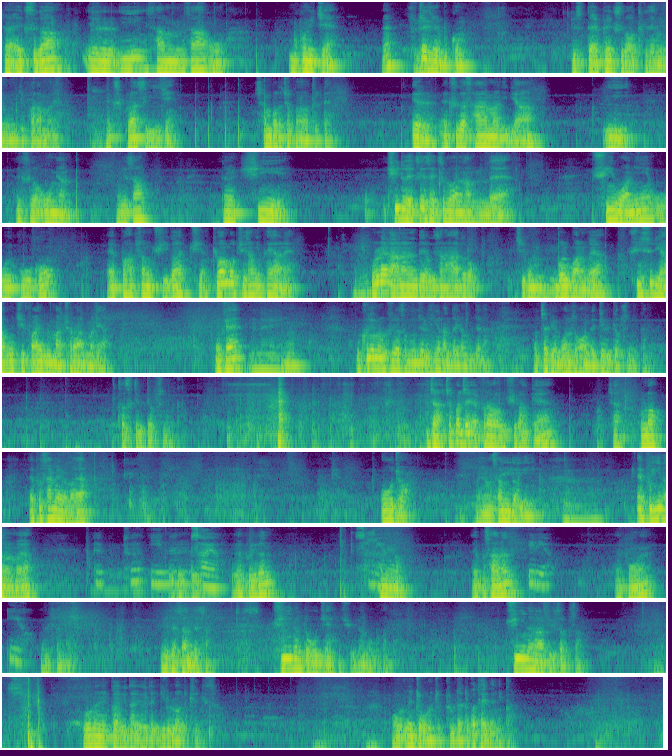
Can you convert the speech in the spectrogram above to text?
자, x가 1, 2, 3, 4, 5 묶음 있지? 예? 숫자들의 묶음. 그랬을 때 fx가 어떻게 되는지 봐란 말이야. x 플러스 2지. 3보다 적거나 어떨 때? 1. x가 4면 1이야. 2. x가 5면. 여기서, 그 다음에 g, g도 x에서 x로 가는 함수인데, G1이 5, 고 F 합성 G가 G, 교환법칙 성립해야 하네. 원래는 안 하는데 여기서는 하도록 지금 뭘 구하는 거야? G3하고 G5를 맞춰라 말이야. 오케이? 네. 음. 그림을 그려서 문제를 해결한다 이런 문제는. 어차피 원소가 몇 개밖에 없으니까. 다섯 개밖에 없으니까. 자, 첫 번째 F라고 G로 할게. 자, 불러. F3이 얼마야? 5죠. 왜냐면 3 더하기니까. F2는 얼마야? F2는 4요. F1은 3이요. 3이요. F4는 1이요. F5는 2요. 이렇게 된 거지. 이게 됐어, 안 됐어? G는 또 5지. G는 5로 간다. G는 알 수 있어, 없어? 모르니까 여기다, 여기다 2를 넣어, 이렇게, 이렇게 써. 어, 왼쪽, 오른쪽 둘 다 똑같아야 되니까.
